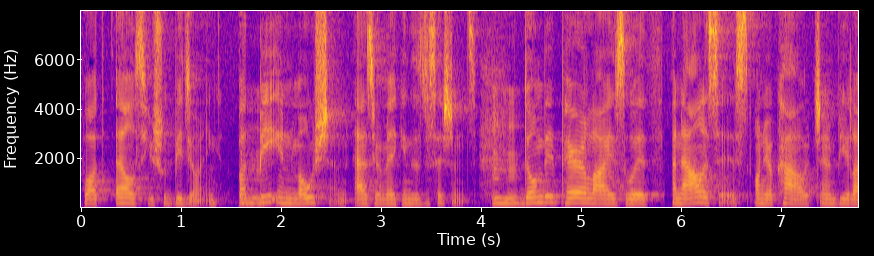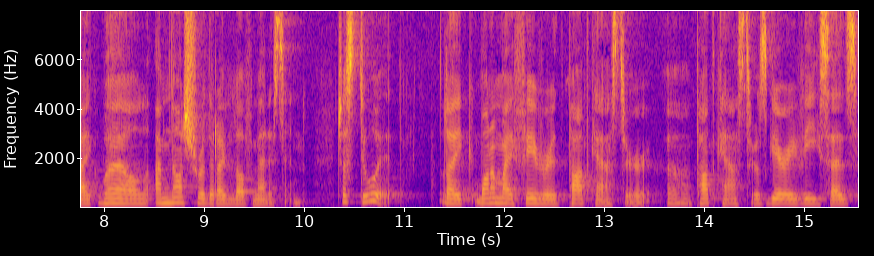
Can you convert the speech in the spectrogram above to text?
what else you should be doing. But mm-hmm. be in motion as you're making these decisions. Mm-hmm. Don't be paralyzed with analysis on your couch and be like, well, I'm not sure that I love medicine. Just do it. Like one of my favorite podcaster uh, podcasters, Gary Vee, says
